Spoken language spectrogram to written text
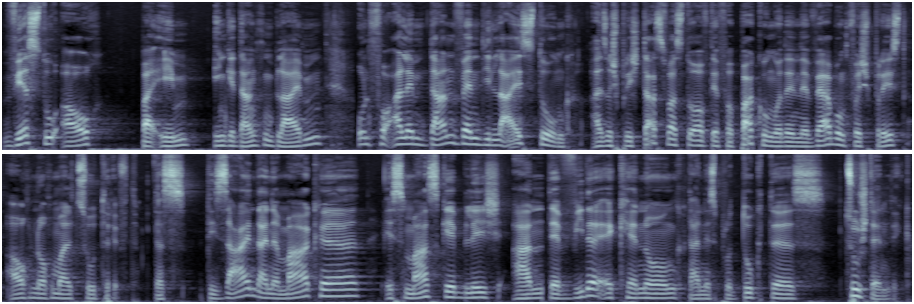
wirst du auch bei ihm in Gedanken bleiben und vor allem dann, wenn die Leistung, also sprich das, was du auf der Verpackung oder in der Werbung versprichst, auch nochmal zutrifft. Das Design deiner Marke ist maßgeblich an der Wiedererkennung deines Produktes zuständig.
